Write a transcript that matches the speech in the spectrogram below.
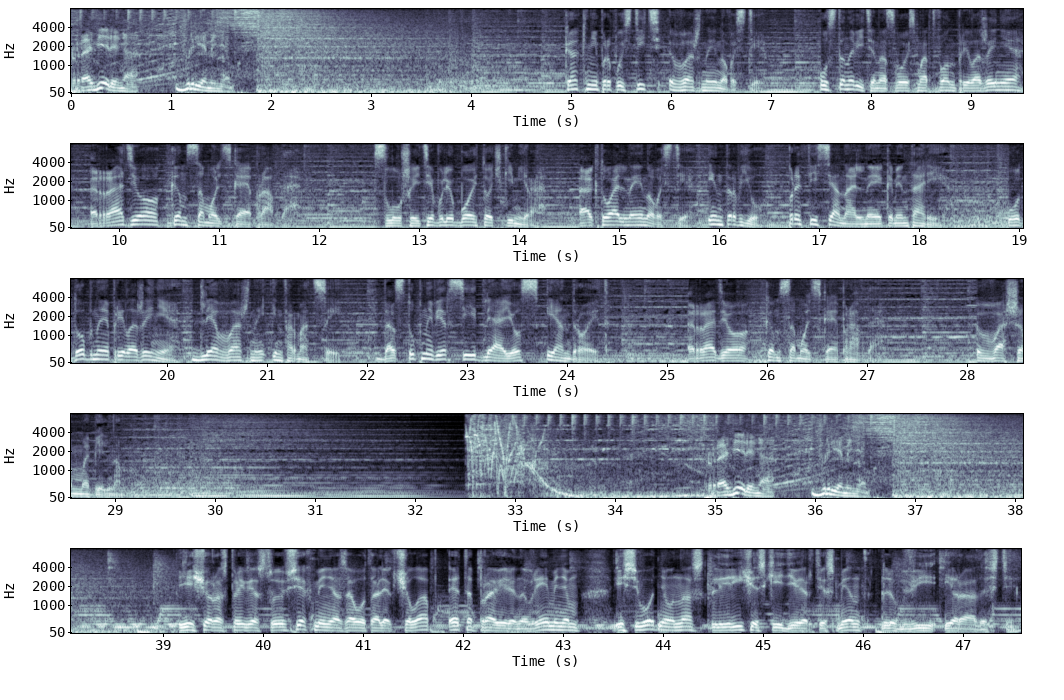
Проверено временем. Как не пропустить важные новости? Установите на свой смартфон приложение «Радио Комсомольская правда». Слушайте в любой точке мира. Актуальные новости, интервью, профессиональные комментарии. Удобное приложение для важной информации. Доступны версии для iOS и Android. Радио «Комсомольская правда». В вашем мобильном. Проверено временем. Еще раз приветствую всех. Меня зовут Олег Челап. Это «Проверено временем». И сегодня у нас лирический дивертисмент любви и радости.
